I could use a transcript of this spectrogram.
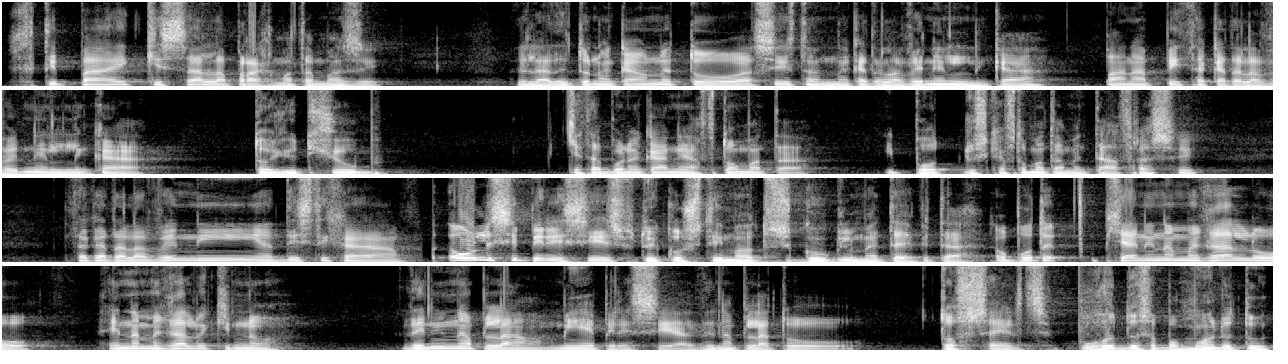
χτυπάει και σε άλλα πράγματα μαζί. Δηλαδή το να κάνουν το assistant να καταλαβαίνει ελληνικά, πάει να πει θα καταλαβαίνει ελληνικά το YouTube και θα μπορεί να κάνει αυτόματα υπότιτλους και αυτόματα μετάφραση θα καταλαβαίνει αντίστοιχα όλες οι υπηρεσίες του οικοστήματο τη Google μετέπειτα. Οπότε πιάνει ένα μεγάλο, ένα μεγάλο κοινό. Δεν είναι απλά μία υπηρεσία, δεν είναι απλά το, το search, που όντως από μόνο του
